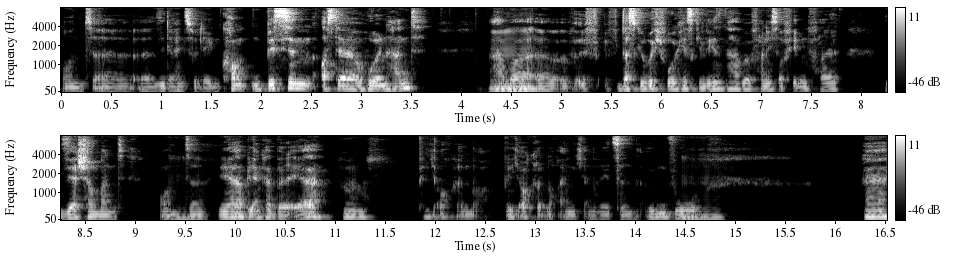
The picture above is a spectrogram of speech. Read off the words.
und äh, äh sie dahin zu legen. Kommt ein bisschen aus der hohlen Hand, aber mhm. äh, das Gerücht, wo ich es gelesen habe, fand ich es auf jeden Fall sehr charmant. Und mhm. äh, ja, Bianca Belair hm, bin ich auch gerade noch, bin ich auch gerade noch eigentlich an Rätseln. Irgendwo mhm. äh,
